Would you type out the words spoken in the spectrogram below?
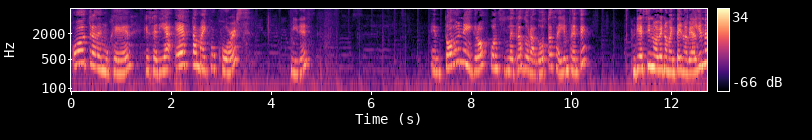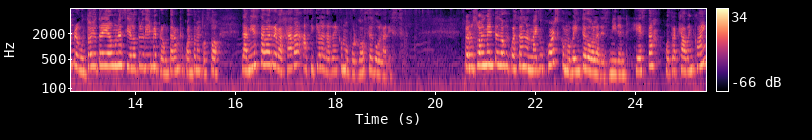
Otra de mujer que sería esta Michael Kors. Miren. En todo negro con sus letras doradotas ahí enfrente. $19.99. Alguien me preguntó, yo traía una así el otro día y me preguntaron que cuánto me costó. La mía estaba rebajada, así que la agarré como por 12 dólares. Pero usualmente es lo que cuestan las Michael Kors, como 20 dólares. Miren, esta, otra Calvin Klein.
